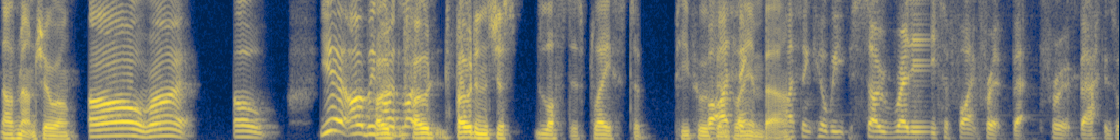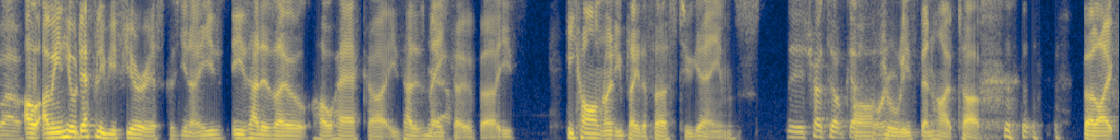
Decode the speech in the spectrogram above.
That was Mount and Chilwell. Oh right. Oh yeah. I mean, I'd Foden, like. Foden, Foden's just lost his place to people who've But been I playing think, better. I think he'll be so ready to fight for it back, for it back as well. Oh, I mean, he'll definitely be furious because you know he's he's had his whole, whole haircut, he's had his Yeah. makeover. He's he can't only play the first two games They tried to up Gascoigne. after all he's been hyped up. but like,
